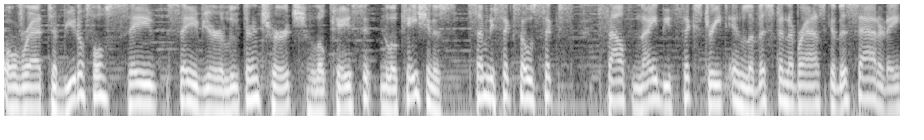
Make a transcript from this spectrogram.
over at a beautiful Save, Savior Lutheran Church. Location, location is 7606 South 96th Street in La Vista, Nebraska this Saturday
